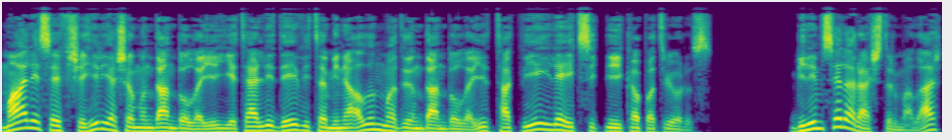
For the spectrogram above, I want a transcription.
Maalesef şehir yaşamından dolayı yeterli D vitamini alınmadığından dolayı takviye ile eksikliği kapatıyoruz. Bilimsel araştırmalar,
